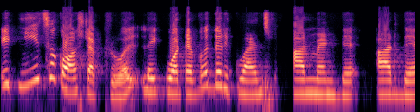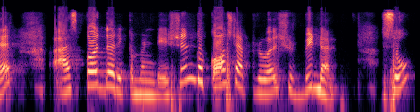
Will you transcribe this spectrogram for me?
It needs a cost approval, like whatever the requirements are meant there, are there. As per the recommendation the cost approval should be done. So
